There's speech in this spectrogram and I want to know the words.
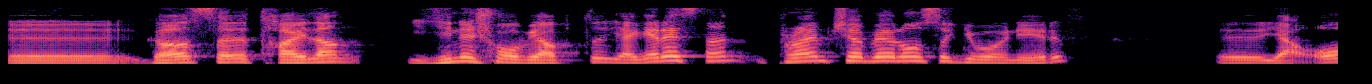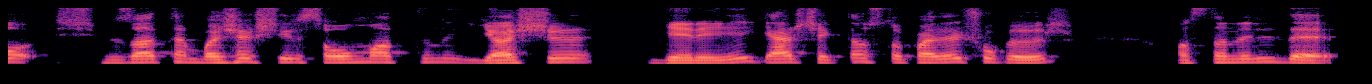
Ee, Galatasaray'da Taylan yine şov yaptı. Ya resmen Prime Xabi Alonso gibi oynuyor herif. Ee, ya o şimdi zaten Başakşehir savunma hattının yaşı gereği gerçekten stoperleri çok ağır. Aslan Ali de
